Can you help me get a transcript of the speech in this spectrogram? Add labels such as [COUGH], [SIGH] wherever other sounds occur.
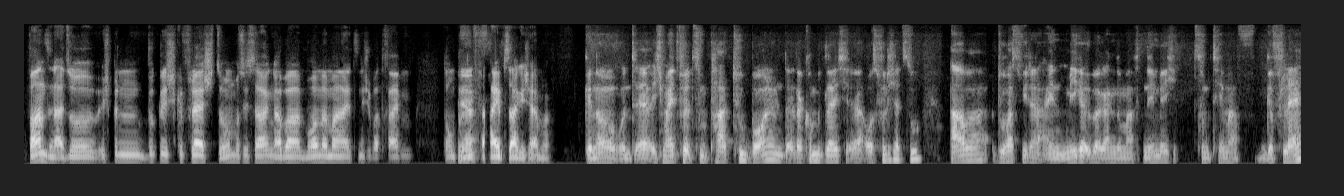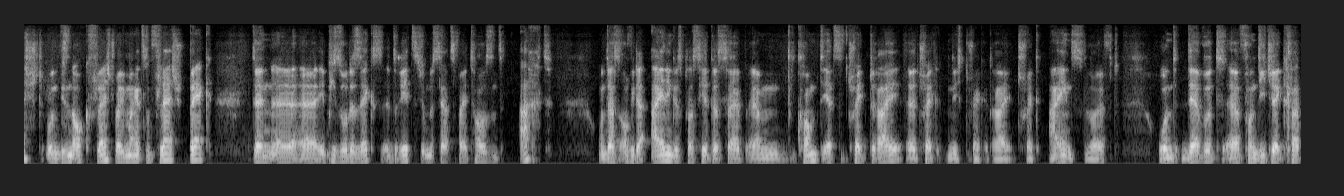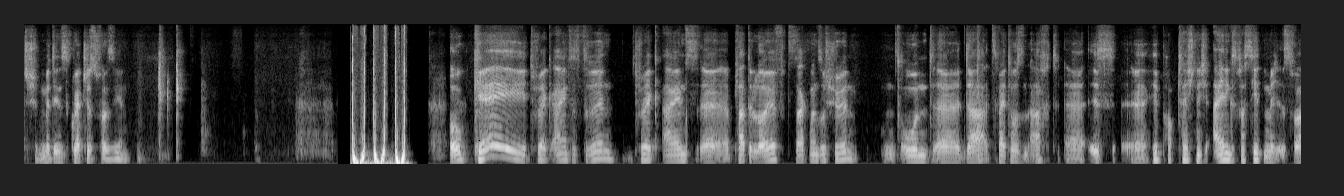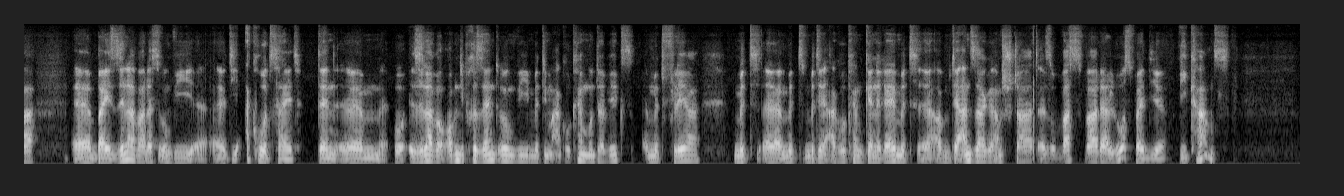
Wahnsinn. Also ich bin wirklich geflasht, so muss ich sagen. Aber wollen wir mal jetzt nicht übertreiben. Don't believe ja. the hype, sage ich einmal. Genau, und äh, ich meine, für zum Part 2 Ballen, da, da, kommen wir gleich äh, ausführlicher zu. Aber du hast wieder einen mega Übergang gemacht, nämlich zum Thema geflasht. Und wir sind auch geflasht, weil wir machen jetzt ein Flashback. Denn äh, äh Episode 6 dreht sich um das Jahr 2008. Und da ist auch wieder einiges passiert. Deshalb ähm, kommt jetzt Track 3, äh, Track, nicht Track 3, Track 1 läuft. Und der wird äh, von DJ Clutch mit den Scratches versehen. Okay, Track 1 ist drin. Track 1, äh, Platte läuft, sagt man so schön. Und äh, da 2008 äh, ist äh, Hip-Hop-technisch einiges passiert. Nämlich es war äh, bei Silla war das irgendwie äh, die Akro-Zeit. Denn ähm, Silla war omnipräsent irgendwie mit dem Agro-Camp unterwegs, mit Flair, mit, äh, mit, mit dem Agro-Camp generell, mit, äh, mit der Ansage am Start. Also, was war da los bei dir? Wie kam's?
